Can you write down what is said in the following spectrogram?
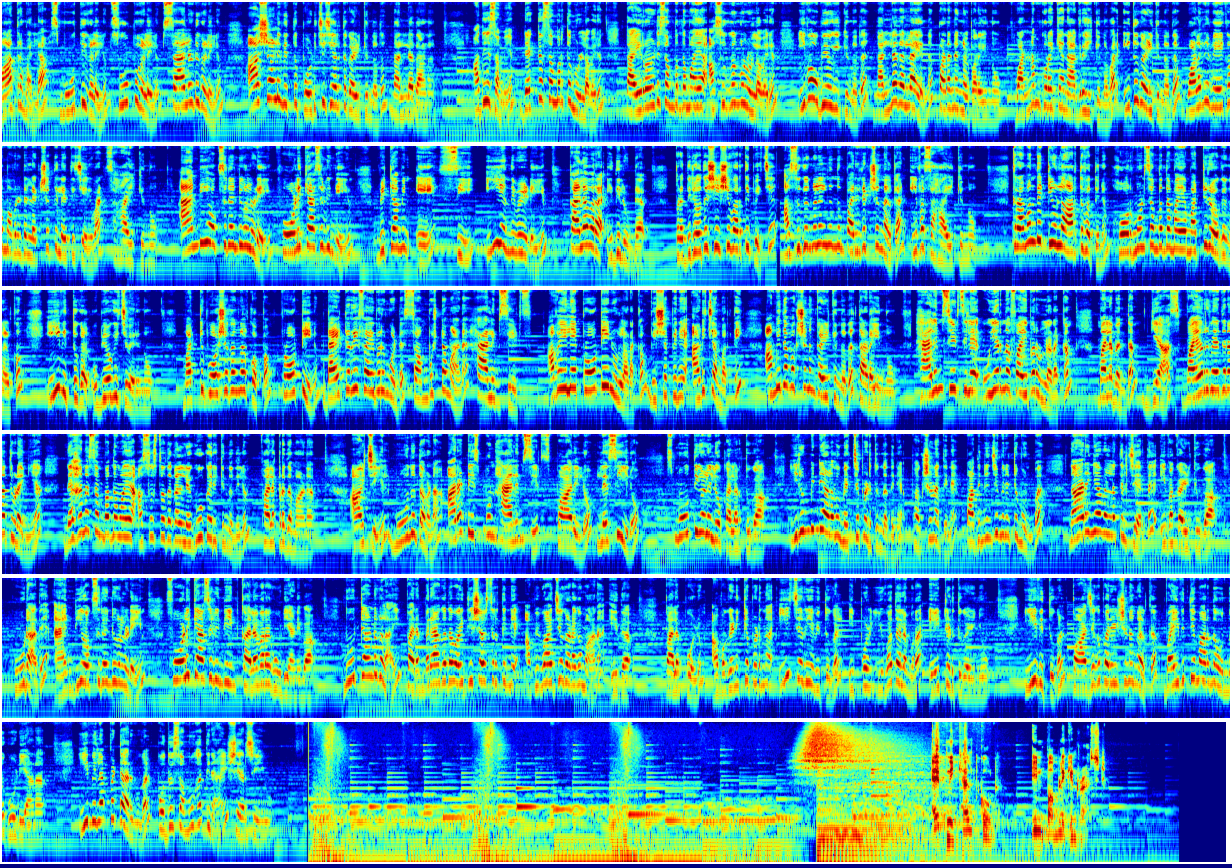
മാത്രമല്ല സ്മൂത്തികളിലും സൂപ്പുകളിലും സാലഡുകളിലും ആശാളി വിത്ത് പൊടിച്ചു ചേർത്ത് കഴിക്കുന്നതും നല്ലതാണ്. അതേസമയം രക്തസമ്മർദ്ദമുള്ളവരും തൈറോയിഡ് സംബന്ധമായ അസുഖങ്ങളുള്ളവരും ഇവ ഉപയോഗിക്കുന്നത് നല്ലതല്ല എന്ന് പഠനങ്ങൾ പറയുന്നു. വണ്ണം കുറയ്ക്കാൻ ആഗ്രഹിക്കുന്നവർ ഇത് കഴിക്കുന്നത് വളരെ വേഗം അവരുടെ ലക്ഷ്യത്തിൽ എത്തിച്ചേരുവാൻ സഹായിക്കുന്നു. ആന്റി ഓക്സിഡന്റുകളുടെയും ഫോളിക് ആസിഡിന്റെയും വിറ്റാമിൻ എ സി ഇ എന്നിവയുടെയും കലവറ ഇതിലുണ്ട്. പ്രതിരോധശേഷി വർദ്ധിപ്പിച്ച് അസുഖങ്ങളിൽ നിന്നും പരിരക്ഷ നൽകാൻ ഇവ സഹായിക്കുന്നു. ക്രമം തെറ്റിയുള്ള ആർത്തവത്തിനും ഹോർമോൺ സംബന്ധമായ മറ്റു രോഗങ്ങൾക്കും ഈ വിത്തുകൾ ഉപയോഗിച്ചു വരുന്നു. മറ്റു പോഷകങ്ങൾക്കൊപ്പം പ്രോട്ടീനും ഡയറ്ററി ഫൈബറും കൊണ്ട് സമ്പുഷ്ടമാണ് ഹാലിം സീഡ്സ്. അവയിലെ പ്രോട്ടീൻ ഉള്ളടക്കം വിശപ്പിനെ അടിച്ചമർത്തി അമിത ഭക്ഷണം കഴിക്കുന്നത് തടയുന്നു. ഹാലിം സീഡ്സിലെ ഉയർന്ന ഫൈബർ ഉള്ളടക്കം മലബന്ധം ഗ്യാസ് വയറുവേദന തുടങ്ങിയ ദഹന സംബന്ധമായ അസ്വസ്ഥതകൾ ലഘൂകരിക്കുന്നതിലും ഫലപ്രദമാണ്. ആഴ്ചയിൽ മൂന്ന് തവണ അര ടീസ്പൂൺ ഹാലിം സീഡ്സ് പാലിലോ ലസിയിലോ സ്മൂത്തികളിലോ കലർത്തുക. ഇരുമ്പിന്റെ അളവ് മെച്ചപ്പെടുത്തുന്നതിന് ഭക്ഷണത്തിന് പതിനഞ്ച് മിനിറ്റ് മുൻപ് നാരങ്ങ വെള്ളത്തിൽ ചേർത്ത് ഇവ കഴിക്കുക. കൂടാതെ ആന്റി ഓക്സിഡന്റുകളുടെയും ഫോളിക് ആസിഡിന്റെയും കലവറ കൂടിയാണിവ. നൂറ്റാണ്ടുകളായി പരമ്പരാഗത വൈദ്യശാസ്ത്രത്തിന്റെ അവിഭാജ്യ ഘടകമാണ് ഇത്. പലപ്പോഴും അവഗണിക്കപ്പെടുന്ന ഈ ചെറിയ വിത്തുകൾ ഇപ്പോൾ യുവതലമുറ ഏറ്റെടുത്തു കഴിഞ്ഞു. ഈ വിത്തുകൾ പാചക പരീക്ഷണങ്ങൾക്ക് വൈവിധ്യമാർന്ന ഒന്നുകൂടിയാണ്. ഈ വിലപ്പെട്ട അറിവുകൾ പൊതുസമൂഹത്തിനായി ഷെയർ ചെയ്യൂ. Ethnic Health Code in public interest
